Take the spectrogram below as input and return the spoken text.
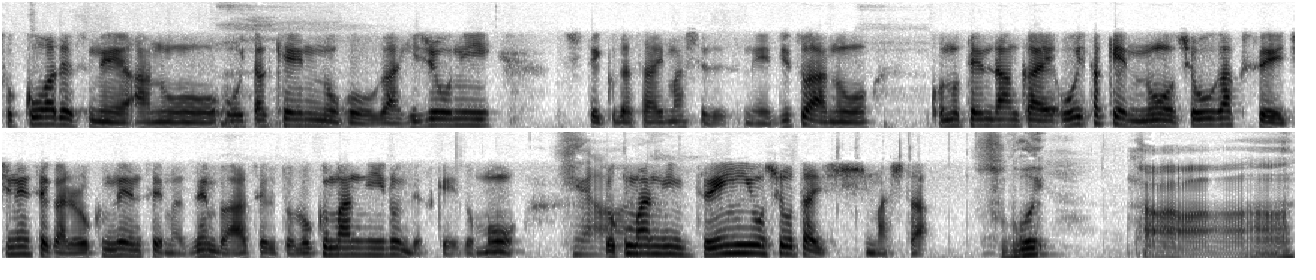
そこはですねあの大分県の方が非常にしてくださいましてですね実はあのこの展覧会、大分県の小学生1年生から6年生まで全部合わせると6万人いるんですけれども、6万人全員を招待しました。すごいは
